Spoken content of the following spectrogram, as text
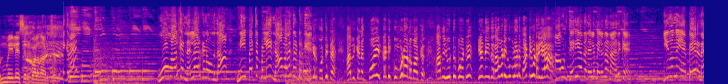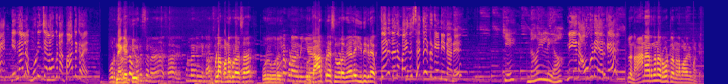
உண்மையிலே செருப்பால தான் அடிச்சேன். வாழ்க்கை நல்லா இருக்கணும்னு தான் நீ பெத்த பிள்ளைய நான் வளர்த்துட்டு இருக்கேன். கொத்திட்டேன் அதுக்கு எனக்கு கோயில் கட்டி கும்பிடணும் அதை விட்டு போட்டு என்ன இந்த ரவடி கும்பிடோட மாட்டி விடுறியா? அவன் தெரியாத நிலைமையில தான் நான் இருக்கேன். இருந்தும் என் பேரனை என்னால முடிஞ்ச அளவுக்கு நான் பாத்துக்கிறேன். ஒரு. மனுஷன சார் இப்படிலாம் நீங்க அப்படிலாம் பண்ணக்கூடாது சார் ஒரு ஒரு. ஒரு கார்பரேஷனோட வேலை இது கிடையாது. தினம் தினம் பயந்து செத்துட்டு இருக்கேன்டி நானு. ஏ நான் இல்லையா? நீ என்ன அவங்க கூட இருக்க? இல்ல நானா இருந்தா ரோட்ல நடமாடவே மாட்டேன்.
